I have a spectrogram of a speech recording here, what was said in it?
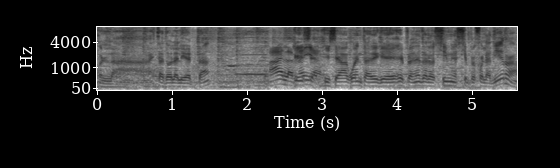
con la Estatua de la Libertad Ah, la y se, y se da cuenta de que el planeta de los simios siempre fue la Tierra.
